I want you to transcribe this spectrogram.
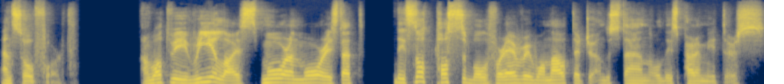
and so forth. And what we realize more and more is that it's not possible for everyone out there to understand all these parameters.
